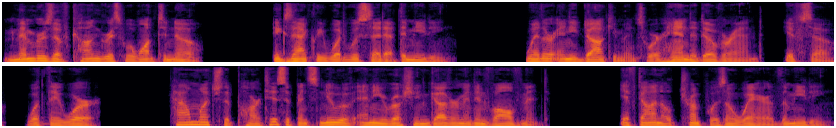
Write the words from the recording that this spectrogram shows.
Members of Congress will want to know exactly what was said at the meeting whether any documents were handed over and, if so, what they were. How much the participants knew of any Russian government involvement. If Donald Trump was aware of the meeting.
